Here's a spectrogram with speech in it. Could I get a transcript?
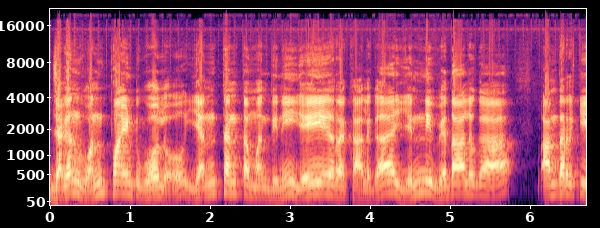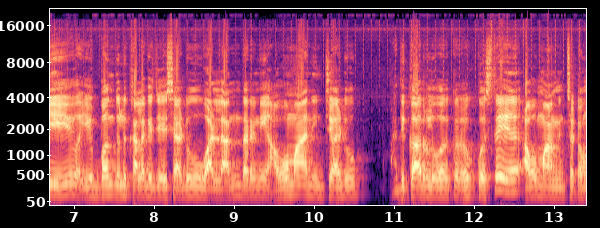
జగన్ వన్ పాయింట్ ఓలో ఎంతెంత మందిని ఏ ఏ రకాలుగా ఎన్ని విధాలుగా అందరికీ ఇబ్బందులు కలగజేశాడు వాళ్ళందరినీ అవమానించాడు. అధికారుల వరకు వస్తే అవమానించటం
